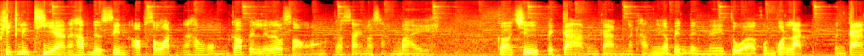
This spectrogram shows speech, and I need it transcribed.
พิกลิเทียนะครับเดอะซินออฟสล็อตนะครับผมก็เป็นเลเวล2ก็ใส่มา 3 ใบ ก็ชื่อเปกกาเหมือนกันนะครับนี่ก็เป็นหนึ่งในตัวขุนพลหลักเหมือนกัน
